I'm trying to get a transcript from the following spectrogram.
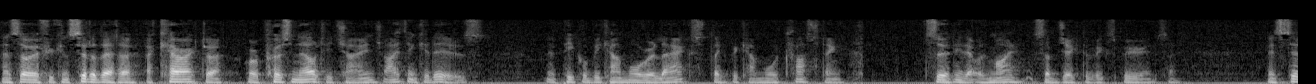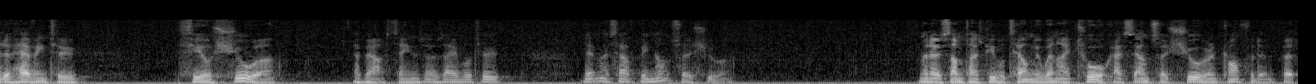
And so if you consider that a, a character or a personality change, I think it is. people become more relaxed, they become more trusting. Certainly that was my subjective experience. Instead of having to feel sure about things, I was able to let myself be not so sure. I know sometimes people tell me when I talk I sound so sure and confident, but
